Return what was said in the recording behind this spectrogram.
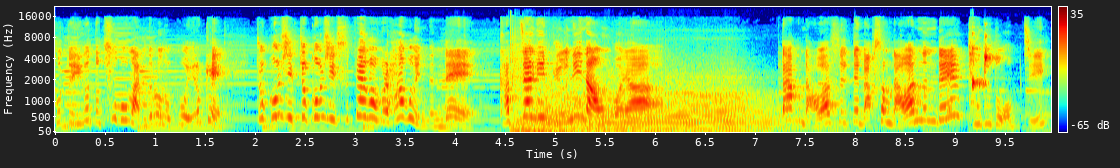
그것도 이것도 추고 만들어놓고 이렇게 조금씩 조금씩 스펙업을 하고 있는데 갑자기 뮤이 나온 거야. 딱 나왔을 때 막상 나왔는데 부주도 없지.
